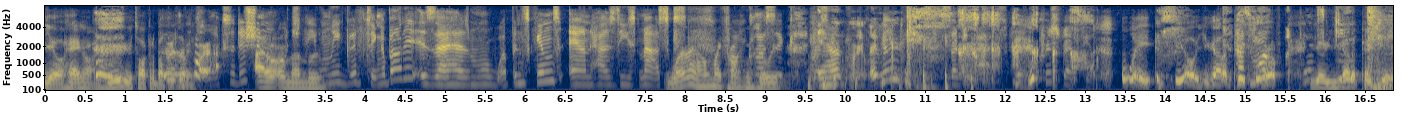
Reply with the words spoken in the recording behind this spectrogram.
Yo, hang on. Here you're talking about the was price. Deluxe edition. I don't remember. The only good thing about it is that it has more weapon skins and has these masks. What the hell am I from talking to? classic And Resident Evil such as Chris Redfield. Wait, yo, you got a picture of yo, you got a picture.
